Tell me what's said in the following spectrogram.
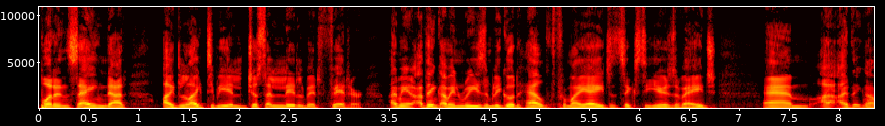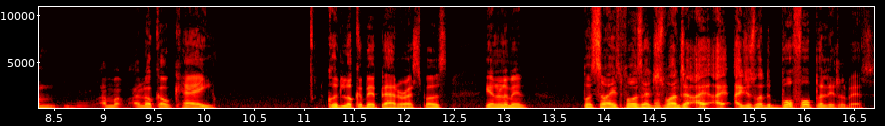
But in saying that, I'd like to be a, just a little bit fitter. I mean, I think I'm in reasonably good health for my age at 60 years of age. Um, I, I think I'm, I'm, I look okay. Could look a bit better, I suppose. You know what I mean? But so I suppose I just want to, I, I, I just want to buff up a little bit.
